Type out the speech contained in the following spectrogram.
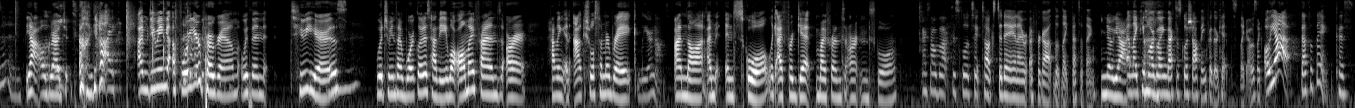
yeah i'll graduate yeah. Like- i'm doing a four-year program within two years Mm-hmm. which means my workload is heavy. While all my friends are having an actual summer break We are not. i'm not i'm in school like i forget my friends aren't in school I saw back to school TikToks today, and I, I forgot that like that's a thing. no yeah And like people are going back to school shopping for their kids. Like I was like, oh yeah, that's a thing. Cause,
